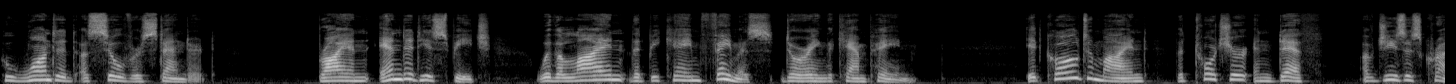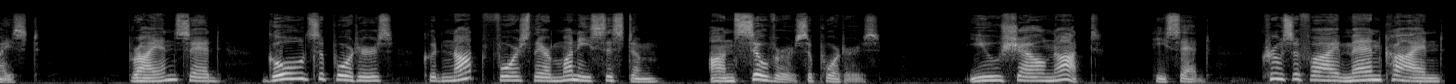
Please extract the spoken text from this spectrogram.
who wanted a silver standard. Bryan ended his speech with a line that became famous during the campaign. It called to mind the torture and death of Jesus Christ. Bryan said gold supporters could not force their money system on silver supporters. You shall not, he said, crucify mankind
